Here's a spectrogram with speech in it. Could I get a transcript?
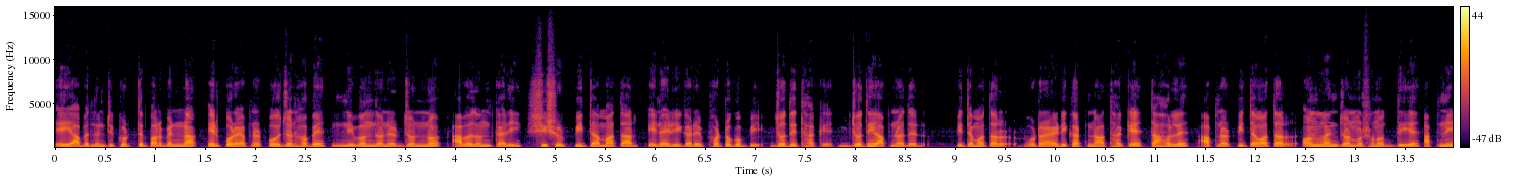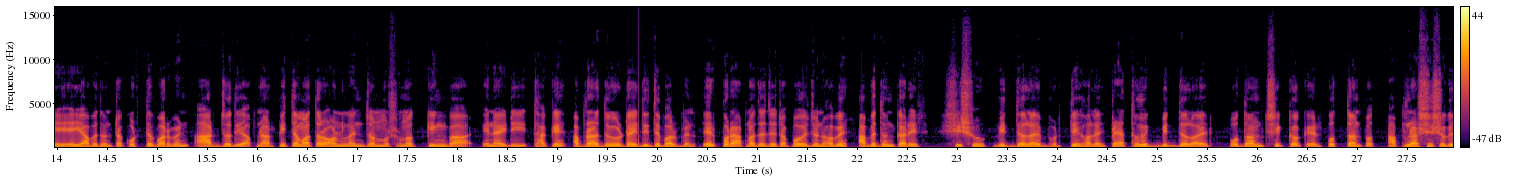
এই আবেদনটি করতে পারবেন না। এরপরে আপনার প্রয়োজন হবে নিবন্ধনের জন্য আবেদনকারী শিশুর পিতা পিতামাতার এনআইডি কার্ডের ফটোকপি যদি থাকে। যদি আপনাদের পিতামাতার ভোটার আইডি কার্ড না থাকে, তাহলে আপনার পিতামাতার অনলাইন জন্ম সনদ দিয়ে আপনি এই আবেদনটা করতে পারবেন। আর যদি আপনার পিতামাতার অনলাইন জন্ম সনদ কিংবা এনআইডি থাকে, আপনারা দুটোটাই দিতে পারবেন। এরপরে আপনাদের যেটা প্রয়োজন হবে, আবেদনকারীর শিশু বিদ্যালয়ে ভর্তি হলে প্রাথমিক বিদ্যালয়ের প্রধান শিক্ষকের প্রত্যয়নপত্র। আপনার শিশুকে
